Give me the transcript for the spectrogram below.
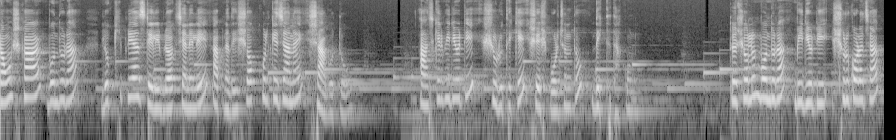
নমস্কার বন্ধুরা, লক্ষ্মীপ্রিয়াস daily blog চ্যানেলে আপনাদের সকলকে জানাই স্বাগত। আজকের ভিডিওটি শুরু থেকে শেষ পর্যন্ত দেখতে থাকুন। তো চলুন বন্ধুরা, ভিডিওটি শুরু করা যাক।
